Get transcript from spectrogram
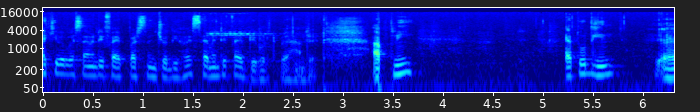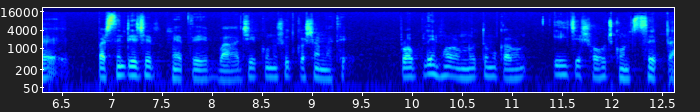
একইভাবে সেভেন্টি ফাইভ পার্সেন্ট যদি হয় seventy five divided by hundred আপনি এতদিন পার্সেন্টেজের ম্যাথে বা যে কোনো সুদ কষার ম্যাথে প্রবলেম হওয়ার অন্যতম কারণ এই যে সহজ কনসেপ্টটা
